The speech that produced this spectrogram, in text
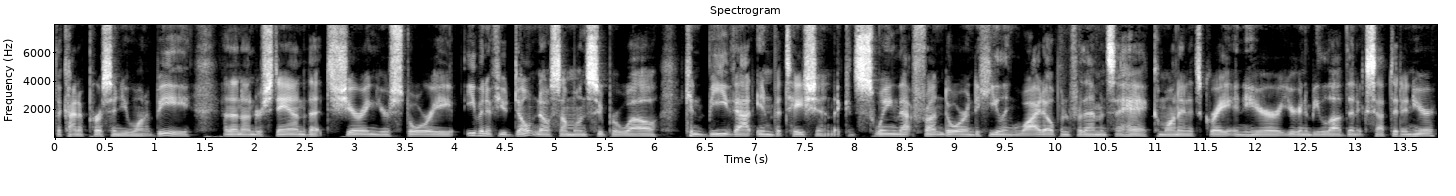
the kind of person you want to be. And then understand that sharing your story, even if you don't know someone super well, can be that invitation that can swing that front door into healing wide open for them and say, hey, come on in. It's great in here. You're going to be loved and accepted in here.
